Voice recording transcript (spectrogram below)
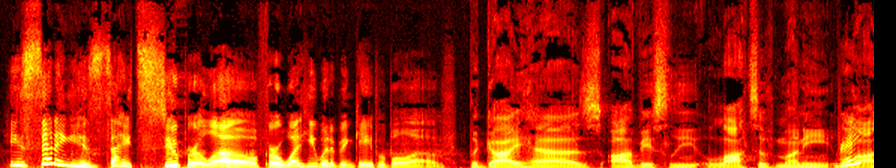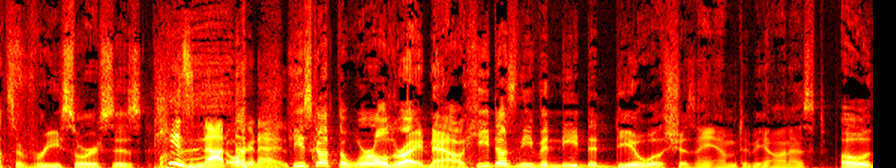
he's setting his sights super low for what he would have been capable of. The guy has obviously lots of money, Right? lots of resources. He is not organized. He's got the world right now. He doesn't even need to deal with Shazam, to be honest. Oh,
